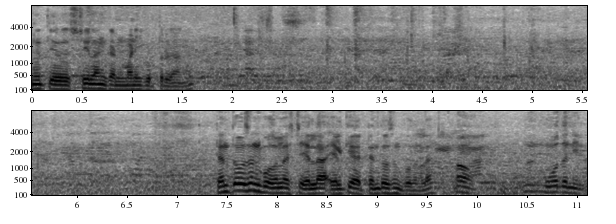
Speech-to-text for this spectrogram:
நூற்றி இருபது ஸ்ரீலங்கன் மணி கொடுத்துருக்காங்க. டென் தௌசண்ட் போதும்ல ஸ்டே எல்லா எல்கே டென் தௌசண்ட் போதுங்களா மோதனில்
